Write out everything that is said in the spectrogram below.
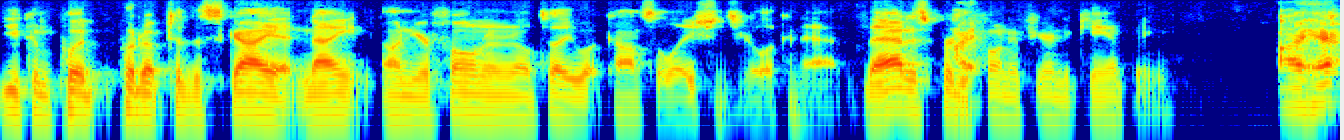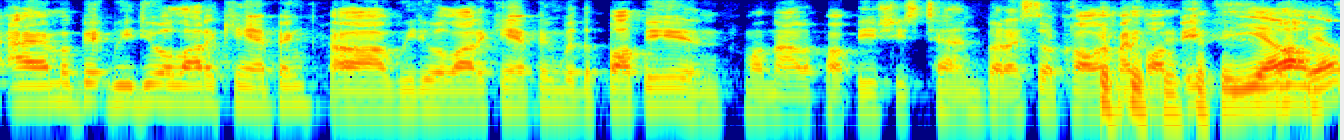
you can put put up to the sky at night on your phone, and it'll tell you what constellations you're looking at. That is pretty I- fun if you're into camping. I ha- I am a bit. We do a lot of camping. Uh, we do a lot of camping with the puppy, and well, not a puppy. She's ten, but I still call her my puppy. yep, um, yep.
